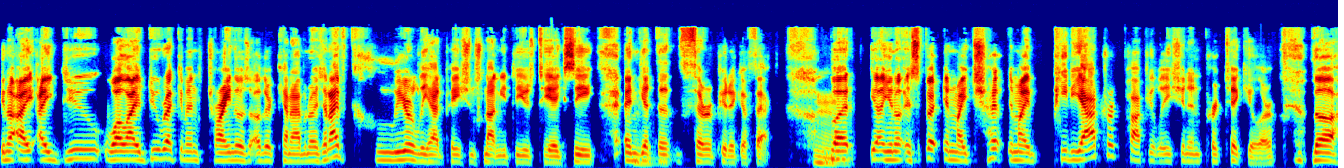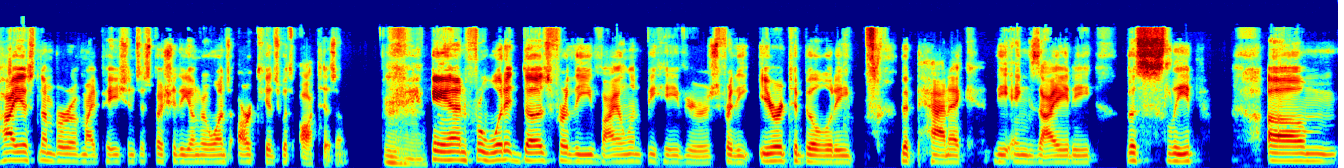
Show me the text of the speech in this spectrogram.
You know, I, I do, while I do recommend trying those other cannabinoids, and I've clearly had patients not need to use THC and mm. get the therapeutic effect. Mm. But, yeah, you know, in my, in my pediatric population in particular, the highest number of my patients, especially the younger ones, are kids with autism. Mm-hmm. And for what it does for the violent behaviors, for the irritability, the panic, the anxiety, the sleep, um,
